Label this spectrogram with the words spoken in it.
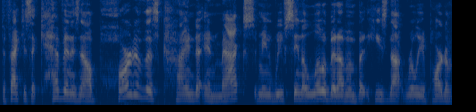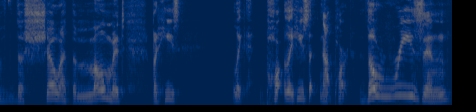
the fact is that Kevin is now part of this kind of, and Max, I mean, we've seen a little bit of him, but he's not really a part of the show at the moment. But he's like part like he's not part the reason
